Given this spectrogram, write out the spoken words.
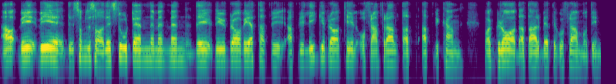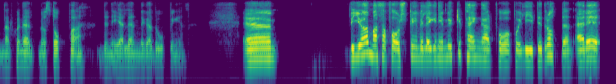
Ja, vi, vi, som du sa, det är ett stort ämne, men, men det, det är ju bra att veta att vi, att vi ligger bra till och framför allt att, att vi kan vara glada att arbetet går framåt internationellt med att stoppa den eländiga dopingen. Eh, vi gör massa forskning, vi lägger ner mycket pengar på, på elitidrotten. Är det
